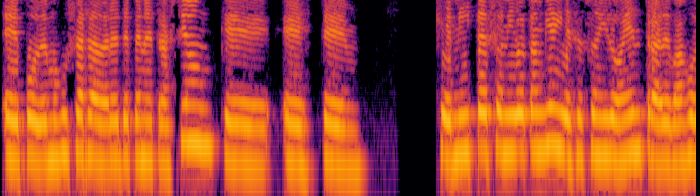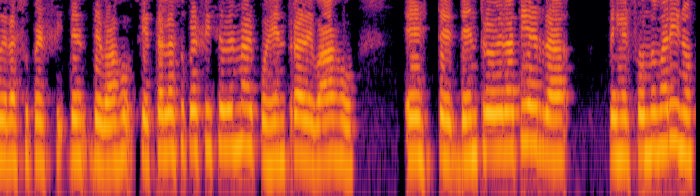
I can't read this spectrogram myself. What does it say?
Eh, podemos usar radares de penetración que este, que emite sonido también y ese sonido entra debajo de la superficie, debajo, si está en la superficie del mar, pues entra debajo, este, dentro de la tierra, en el fondo marino,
